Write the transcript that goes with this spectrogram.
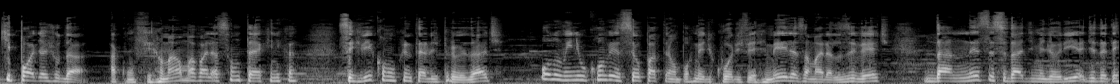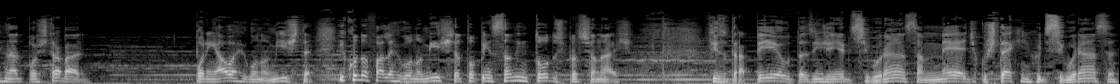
que pode ajudar a confirmar uma avaliação técnica, servir como critério de prioridade ou, no mínimo, convencer o patrão, por meio de cores vermelhas, amarelas e verde, da necessidade de melhoria de determinado posto de trabalho. Porém, ao ergonomista, e quando eu falo ergonomista, estou pensando em todos os profissionais: fisioterapeutas, engenheiros de segurança, médicos, técnicos de segurança,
